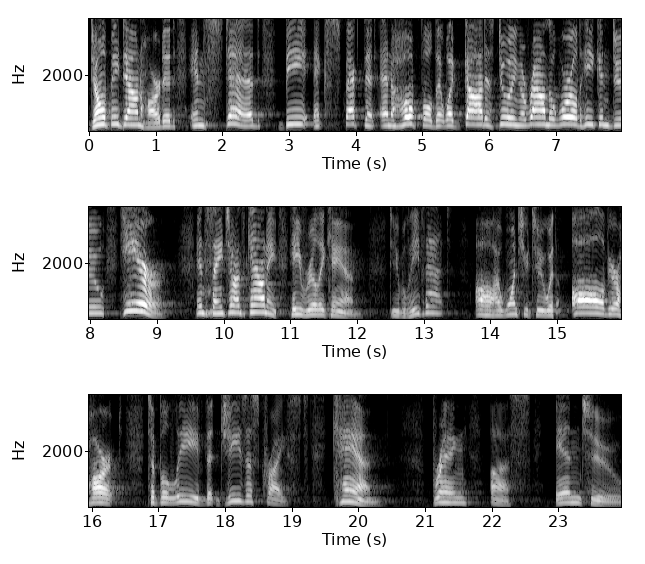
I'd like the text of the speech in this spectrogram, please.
Don't be downhearted. Instead, be expectant and hopeful that what God is doing around the world, he can do here in St. Johns County. He really can. Do you believe that? Oh, I want you to, with all of your heart, to believe that Jesus Christ can bring us into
